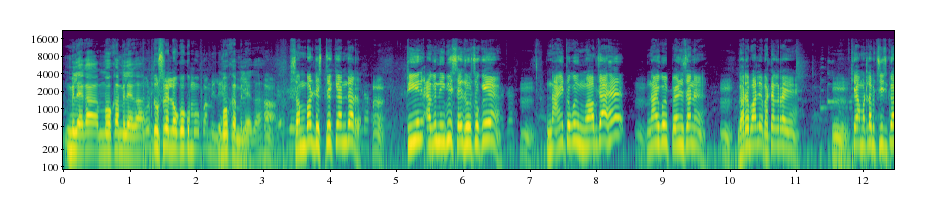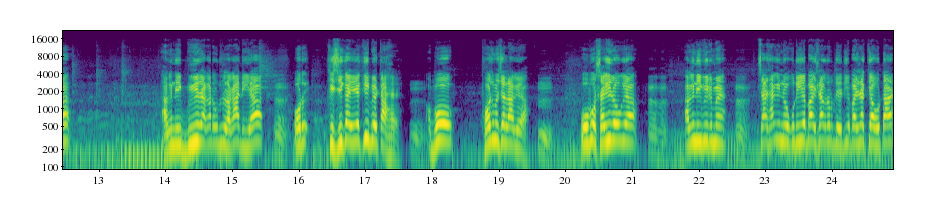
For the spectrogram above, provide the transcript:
मिलेगा मौका मिलेगा। और दूसरे लोगों को मौका मिलेगा। मौका मिलेगा। हाँ। संबल डिस्ट्रिक्ट के अंदर हाँ। तीन अग्निवीर शहीद हो चुके हैं। ना ही तो कोई मुआवजा है ना ही कोई पेंशन है। घर वाले भटक रहे हैं। हम्म, क्या मतलब चीज़ का? अग्निवीर अगर उन्हें लगा दिया और किसी का एक ही बेटा है अब वो फौज में चला गया। हम्म, वो वो शहीद हो गया हाँ हाँ। अग्निवीर में। हाँ। चाचा की नौकरी है बाईस लाख रुपये दे दिए बाईस लाख क्या होता है?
